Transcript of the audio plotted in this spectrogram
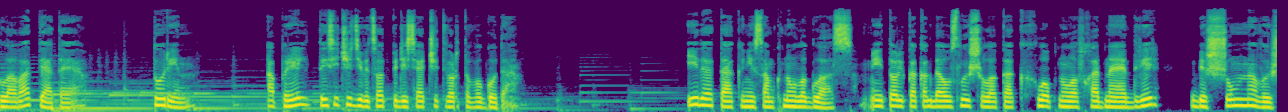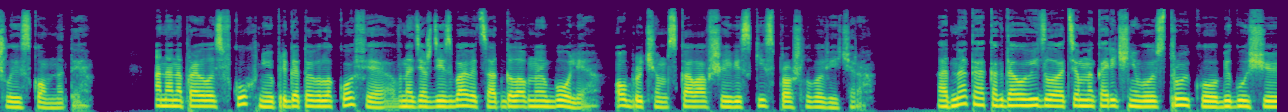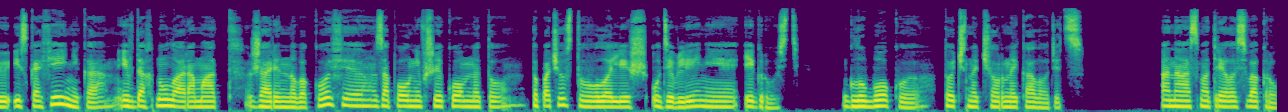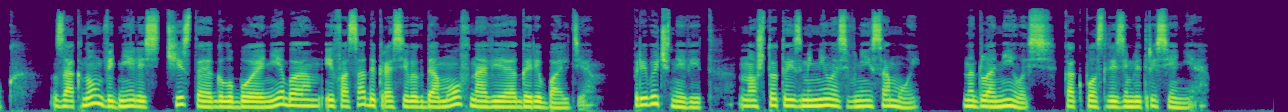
Глава 5. Турин. Апрель 1954 года. Ида так и не сомкнула глаз, и только когда услышала, как хлопнула входная дверь, бесшумно вышла из комнаты. Она направилась в кухню и приготовила кофе в надежде избавиться от головной боли, обручем сковавшей виски с прошлого вечера. Однако, когда увидела темно-коричневую струйку, бегущую из кофейника, и вдохнула аромат жареного кофе, заполнивший комнату, то почувствовала лишь удивление и грусть. Глубокую, точно черный колодец. Она осмотрелась вокруг. За окном виднелись чистое голубое небо и фасады красивых домов на Виа Гарибальди. Привычный вид, но что-то изменилось в ней самой. Надломилось, как после землетрясения.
